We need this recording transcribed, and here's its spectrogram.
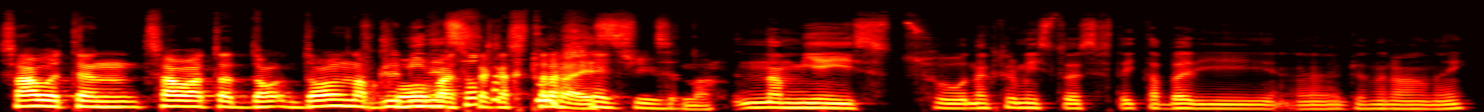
Cały ten, cała ta do, dolna połowa Minnesota, jest taka strasznie jest dziwna. Na miejscu, na którym miejscu jest w tej tabeli e, generalnej?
